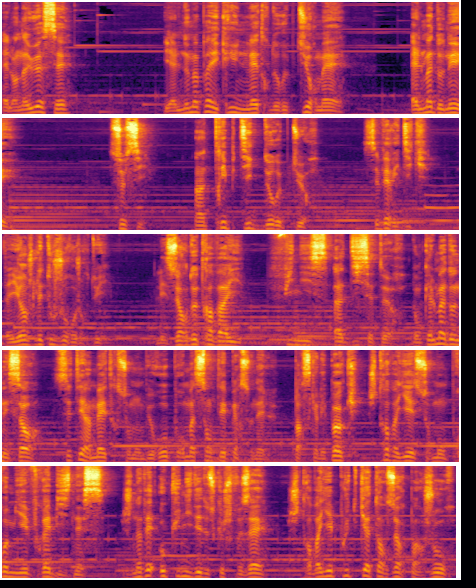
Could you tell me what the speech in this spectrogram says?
Elle en a eu assez. Et elle ne m'a pas écrit une lettre de rupture, mais elle m'a donné ceci, un triptyque de rupture. C'est véridique. D'ailleurs, je l'ai toujours aujourd'hui. Les heures de travail finissent à 17h. Donc elle m'a donné ça. C'était à mettre sur mon bureau pour ma santé personnelle. Parce qu'à l'époque, je travaillais sur mon premier vrai business. Je n'avais aucune idée de ce que je faisais. Je travaillais plus de 14 heures par jour,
